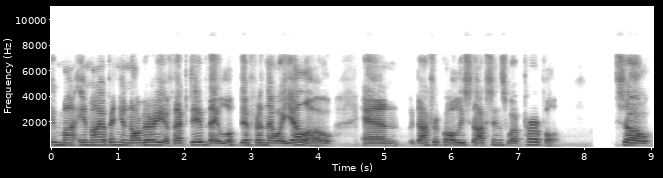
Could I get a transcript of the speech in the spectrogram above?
in my in my opinion, not very effective. They looked different. They were yellow and Dr. Coley's toxins were purple. So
